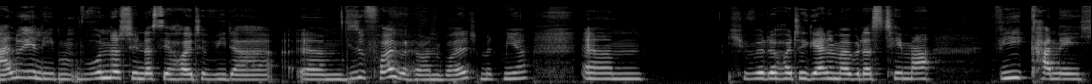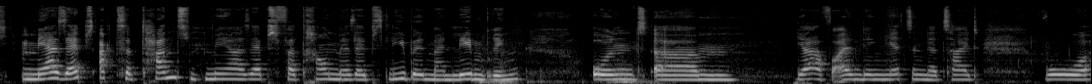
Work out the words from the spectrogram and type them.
Hallo ihr Lieben, wunderschön, dass ihr heute wieder ähm, diese Folge hören wollt mit mir. Ähm, ich würde heute gerne mal über das Thema, wie kann ich mehr Selbstakzeptanz und mehr Selbstvertrauen, mehr Selbstliebe in mein Leben bringen. Und ähm, ja, vor allen Dingen jetzt in der Zeit, wo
